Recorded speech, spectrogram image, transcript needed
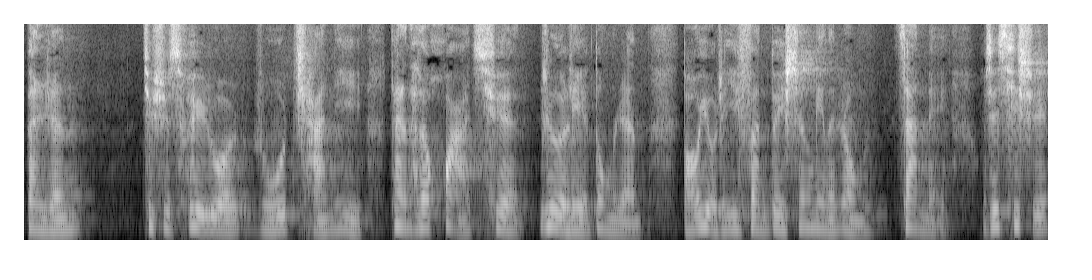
本人就是脆弱如蝉翼，但是他的画却热烈动人，保有着一份对生命的这种赞美。我觉得其实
